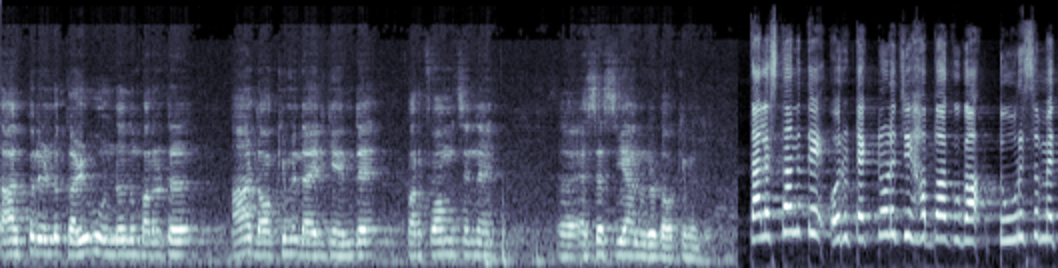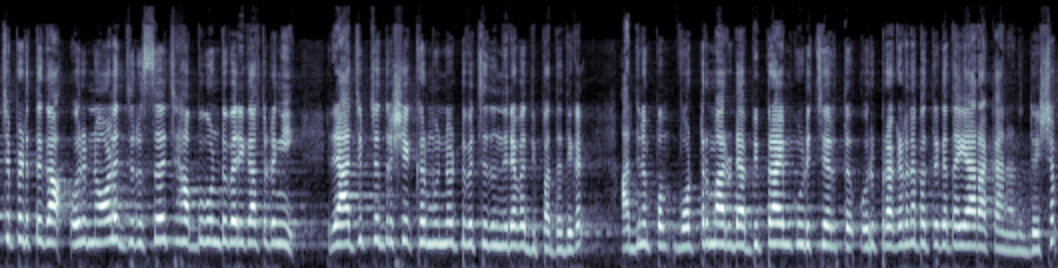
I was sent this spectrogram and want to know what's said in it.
താല്പര്യമുണ്ട് കഴിവുണ്ട് എന്നും പറഞ്ഞിട്ട് ആ ഡോക്യുമെന്റ് ആയിരിക്കും എന്റെ പെർഫോമൻസിനെ അസസ് ചെയ്യാനൊരു ഡോക്യുമെന്റ് തലസ്ഥാനത്തെ ഒരു ടെക്നോളജി ഹബ്ബാക്കുക ടൂറിസം മെച്ചപ്പെടുത്തുക ഒരു നോളജ് റിസർച്ച് ഹബ്ബ് കൊണ്ടുവരിക തുടങ്ങി രാജീവ് ചന്ദ്രശേഖർ മുന്നോട്ട് വെച്ചത് നിരവധി പദ്ധതികൾ. അതിനൊപ്പം വോട്ടർമാരുടെ അഭിപ്രായം കൂടി ചേർത്ത് ഒരു പ്രകടന പത്രിക തയ്യാറാക്കാനാണ് ഉദ്ദേശം.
